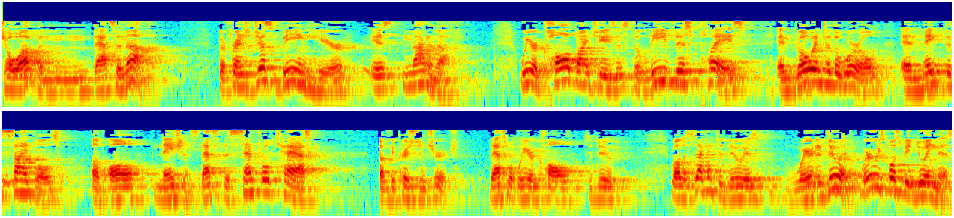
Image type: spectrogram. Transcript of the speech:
show up and that's enough. But friends, just being here is not enough. We are called by Jesus to leave this place and go into the world and make disciples of all nations. That's the central task of the Christian church. That's what we are called to do. Well, the second to do is where to do it. Where are we supposed to be doing this?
